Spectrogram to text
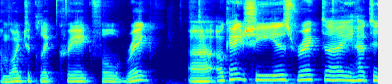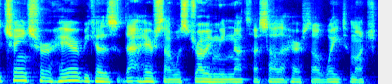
I'm going to click create full rig. Uh, okay, she is rigged. I had to change her hair because that hairstyle was driving me nuts. I saw that hairstyle way too much.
